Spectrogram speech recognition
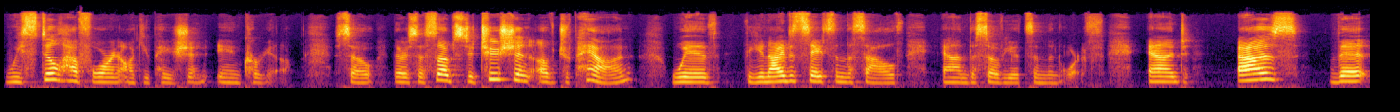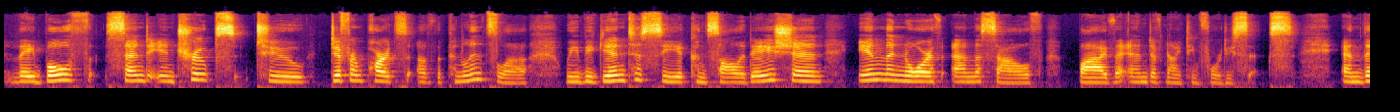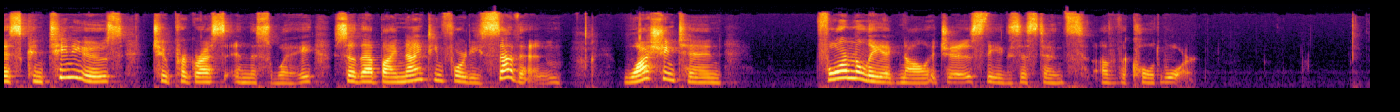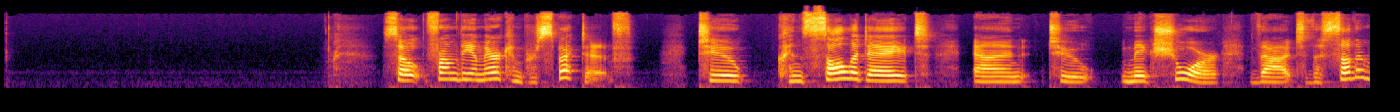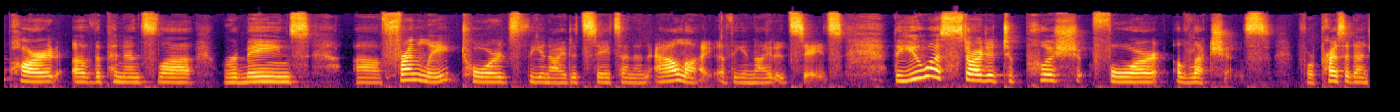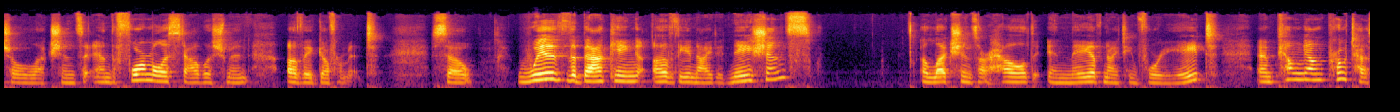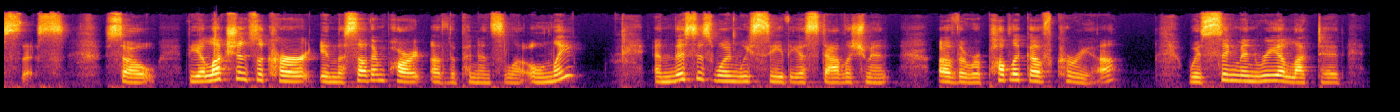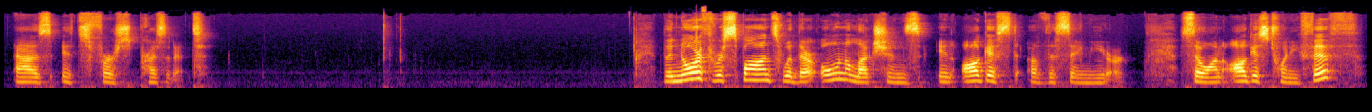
we still have foreign occupation in Korea. So there's a substitution of Japan with the United States in the south and the Soviets in the north. And as the, they both send in troops to different parts of the peninsula, we begin to see a consolidation in the north and the south by the end of 1946. And this continues to progress in this way so that by 1947, Washington formally acknowledges the existence of the Cold War. So, from the American perspective, to consolidate and to make sure that the southern part of the peninsula remains uh, friendly towards the United States and an ally of the United States. The US started to push for elections, for presidential elections, and the formal establishment of a government. So, with the backing of the United Nations, elections are held in May of 1948 and Pyongyang protests this. So the elections occur in the southern part of the peninsula only, and this is when we see the establishment of the Republic of Korea, with Syngman re elected as its first president. The North responds with their own elections in August of the same year. So on August 25th,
